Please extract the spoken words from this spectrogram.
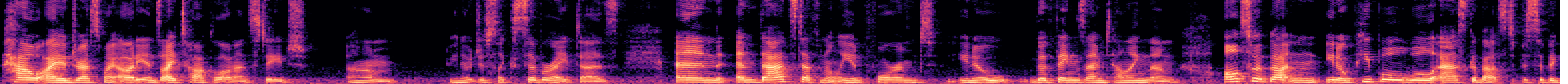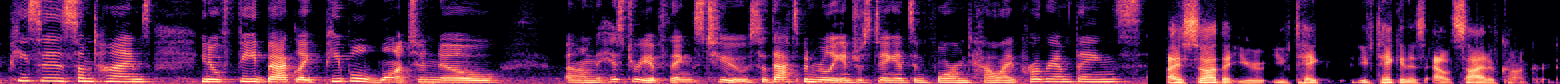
how i address my audience. I talk a lot on stage um, you know just like sybarite does. And and that's definitely informed you know the things i'm telling them. Also i've gotten you know people will ask about specific pieces sometimes you know feedback like people want to know um, the history of things too. So that's been really interesting. It's informed how i program things. I saw that you you've take you've taken this outside of concord.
